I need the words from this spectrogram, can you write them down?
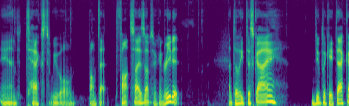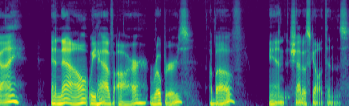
and text. We will bump that font size up so we can read it. I'll delete this guy, duplicate that guy. And now we have our ropers above and shadow skeletons.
